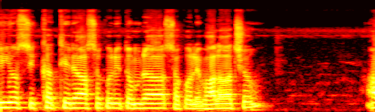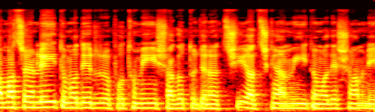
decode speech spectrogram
প্রিয় শিক্ষার্থীরা, আশা করি তোমরা সকলে ভালো আছো। আমার চ্যানেলেই তোমাদের প্রথমেই স্বাগত জানাচ্ছি। আজকে আমি তোমাদের সামনে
